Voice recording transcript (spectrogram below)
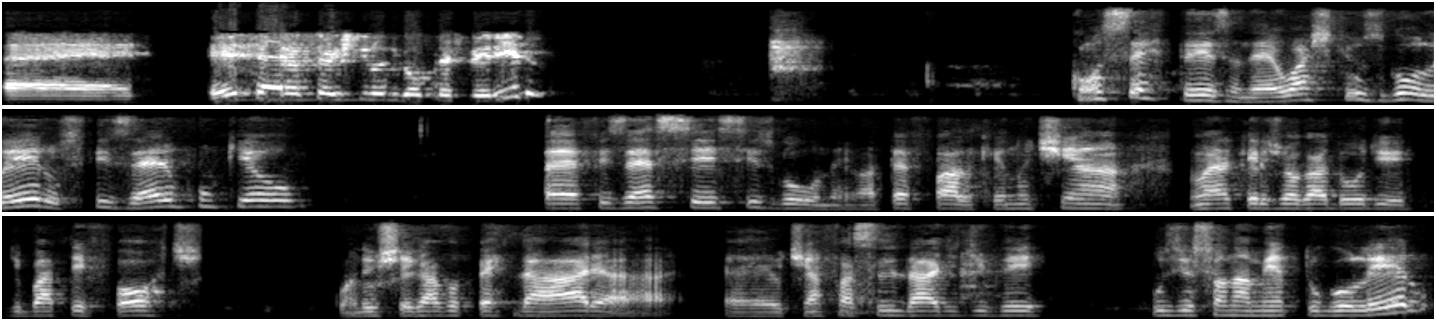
É... Esse era o seu estilo de gol preferido? Com certeza, né? Eu acho que os goleiros fizeram com que eu é, fizesse esses gols, né? Eu até falo que eu não tinha, não era aquele jogador de, de bater forte. Quando eu chegava perto da área, é, eu tinha facilidade de ver o posicionamento do goleiro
